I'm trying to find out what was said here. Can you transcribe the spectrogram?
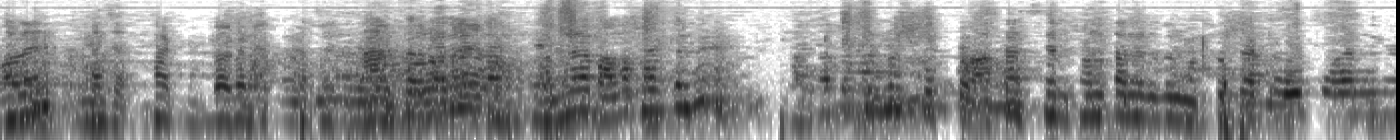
বলেন। আচ্ছা থাক আপনারা ভালো থাকবেন হ্যাঁ? আপনাদের জন্য ছোট্ট আপনার ছেলে সন্তানের জন্য ছোট্ট একটা উপহার নিয়ে।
